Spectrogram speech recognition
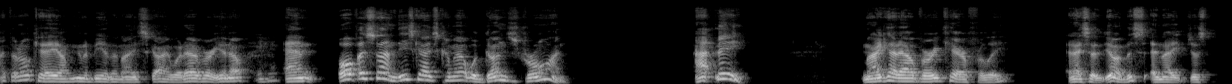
I thought, okay, I'm going to be in the nice guy, whatever, you know. Mm-hmm. And all of a sudden, these guys come out with guns drawn at me. And I got out very carefully. And I said, you know, this, and I just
